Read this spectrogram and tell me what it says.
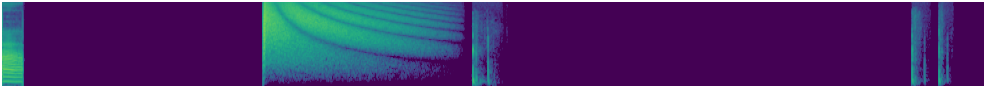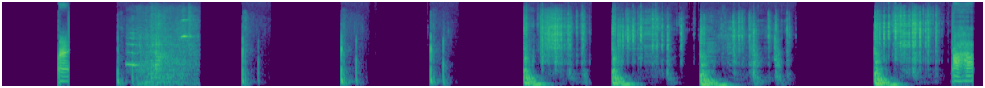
Uh, Right. Uh-huh.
